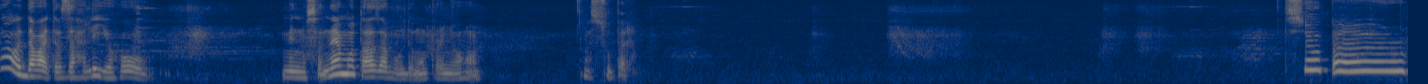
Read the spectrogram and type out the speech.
але давайте взагалі його мінусанемо та забудемо про нього. Супер. Супер.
